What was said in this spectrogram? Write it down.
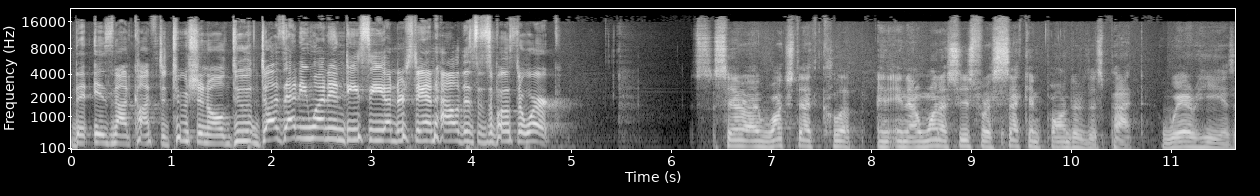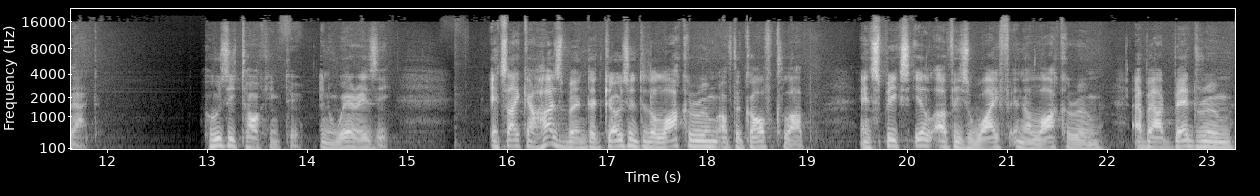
that is not constitutional. Do, does anyone in DC understand how this is supposed to work? Sarah, I watched that clip, and, and I want to just for a second ponder this, Pat, where he is at. Who's he talking to, and where is he? It's like a husband that goes into the locker room of the golf club and speaks ill of his wife in the locker room about bedroom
